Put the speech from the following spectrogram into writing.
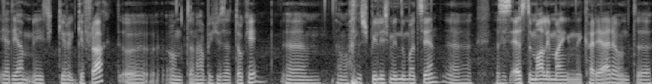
ja, die haben mich ge gefragt äh, und dann habe ich gesagt, okay, ähm, dann spiele ich mit Nummer 10. Äh, das ist das erste Mal in meiner Karriere und äh, äh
